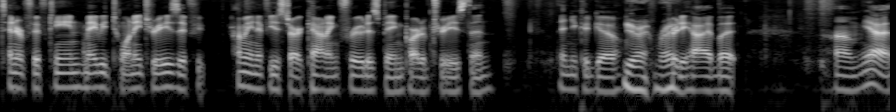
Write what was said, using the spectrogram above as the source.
10 or 15, maybe 20 trees. If you, I mean, if you start counting fruit as being part of trees, then then you could go Yeah, right. pretty high. But um, yeah,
